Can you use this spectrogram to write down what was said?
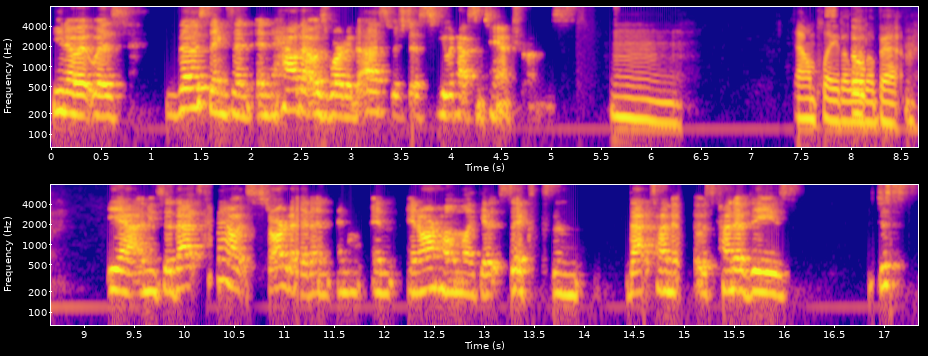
you know, it was those things and, and how that was worded to us was just he would have some tantrums. Mm. Downplayed so, a little bit. Yeah, I mean, so that's kind of how it started. And in in in our home, like at six, and that time it, it was kind of these just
